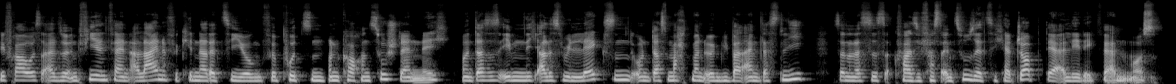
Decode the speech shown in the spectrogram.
Die Frau ist also in vielen Fällen alleine für Kindererziehung, für Putzen und Kochen zuständig. Und das ist eben nicht alles relaxend und das macht man irgendwie, weil einem das liegt, sondern das ist quasi fast ein zusätzlicher Job, der erledigt werden muss.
